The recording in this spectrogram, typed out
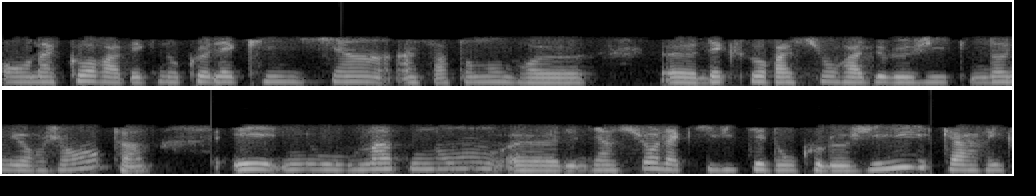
en accord avec nos collègues cliniciens un certain nombre euh, d'explorations radiologiques non urgentes. Et nous maintenons euh, bien sûr l'activité d'oncologie car il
